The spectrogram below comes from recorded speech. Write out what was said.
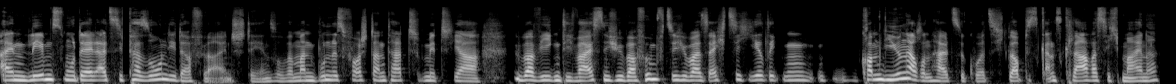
ein Lebensmodell als die Personen, die dafür einstehen? So, wenn man einen Bundesvorstand hat mit, ja, überwiegend, ich weiß nicht, über 50, über 60-Jährigen, kommen die Jüngeren halt zu kurz. Ich glaube, es ist ganz klar, was ich meine.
